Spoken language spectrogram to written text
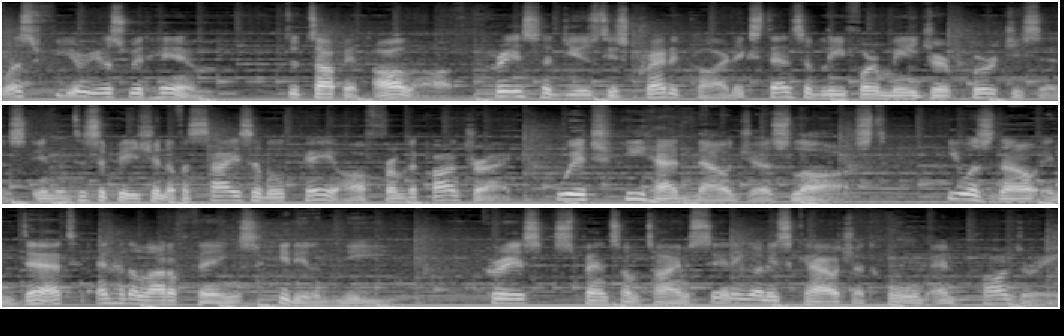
was furious with him. To top it all off, Chris had used his credit card extensively for major purchases in anticipation of a sizable payoff from the contract, which he had now just lost. He was now in debt and had a lot of things he didn't need. Chris spent some time sitting on his couch at home and pondering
